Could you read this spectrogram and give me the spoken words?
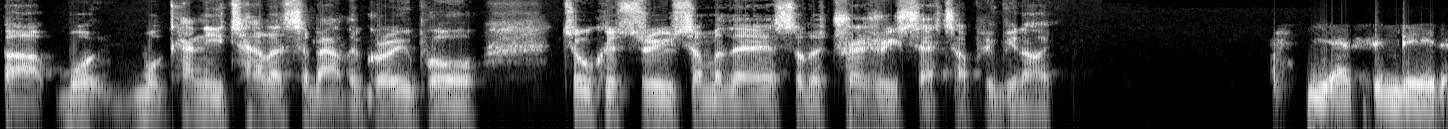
But what what can you tell us about the group, or talk us through some of their sort of treasury setup, if you like? Yes, indeed.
